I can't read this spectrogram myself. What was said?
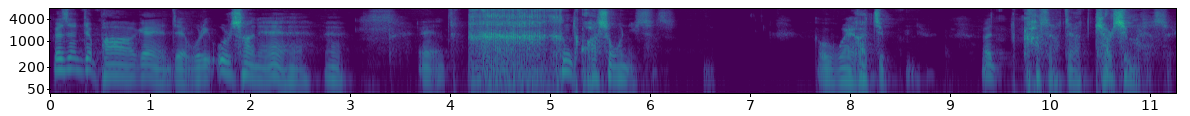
그래서 이제 방학에 이제 우리 울산에 예, 예, 큰 과수원이 있었어. 그 외갓집 가서 제가 결심을 했어요.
